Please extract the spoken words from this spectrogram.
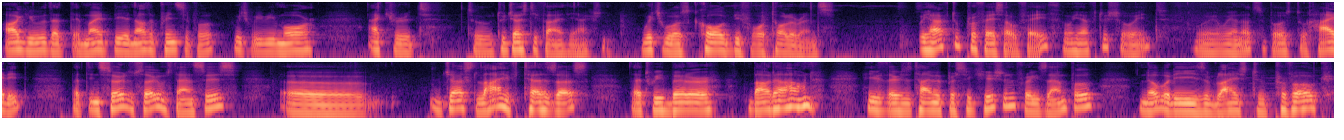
argue that there might be another principle which will be more accurate to, to justify the action, which was called before tolerance. We have to profess our faith, we have to show it, we, we are not supposed to hide it, but in certain circumstances, uh, just life tells us that we better bow down. If there's a time of persecution, for example, nobody is obliged to provoke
